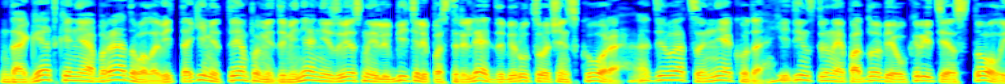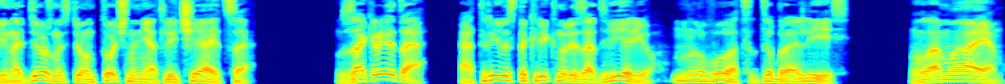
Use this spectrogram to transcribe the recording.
Догадка не обрадовала, ведь такими темпами до меня неизвестные любители пострелять доберутся очень скоро. Одеваться некуда, единственное подобие укрытия — стол, и надежностью он точно не отличается. «Закрыто!» — отрывисто крикнули за дверью. Ну вот, добрались. «Ломаем!»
